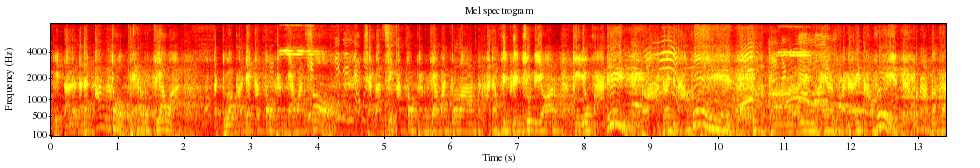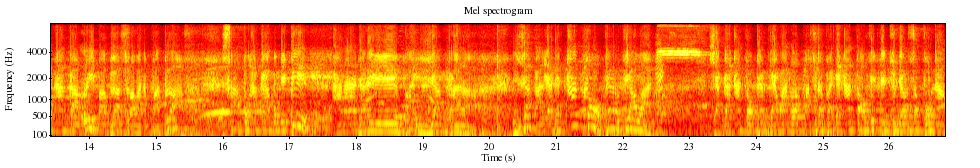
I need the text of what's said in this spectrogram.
Kita lihat ada Anto Berdiawan kedua kalinya Anto Berdiawan so siapa si Anto Berdiawan pelan ada Fikri Junior Giovanni ada di David gagal upaya sebagai dari David menambahkan angka 15 lawan 14 satu angka memimpin anak dari Bayangkara. Ya kali ada Anto Berdiawan Siapkah Anto Berdiawan lepas sudah banyak Anto Fikri Junior sempurna.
